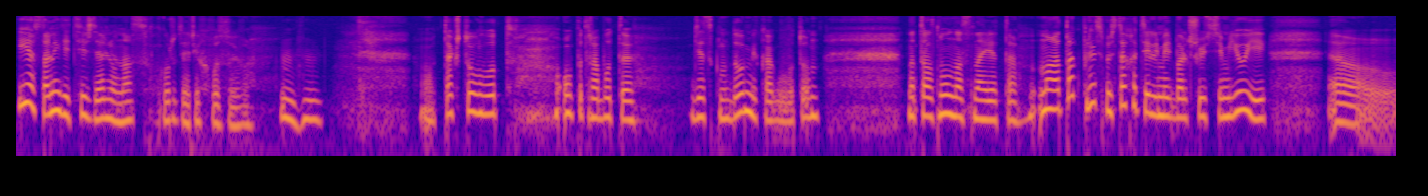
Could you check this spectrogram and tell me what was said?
И остальных детей взяли у нас в городе Орехово-Зуево. Мгм. Вот. Так что вот опыт работы в детском доме, как бы вот он натолкнул нас на это. Ну, а так, в принципе, мы всегда хотели иметь большую семью, и, э,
